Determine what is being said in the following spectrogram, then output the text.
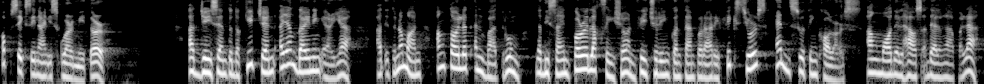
of 69 square meter. Adjacent to the kitchen ay ang dining area. At ito naman ang toilet and bathroom na designed for relaxation featuring contemporary fixtures and soothing colors. Ang model house Adele nga pala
